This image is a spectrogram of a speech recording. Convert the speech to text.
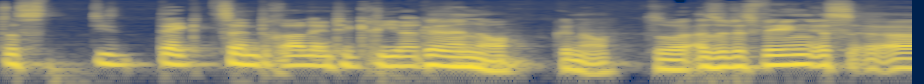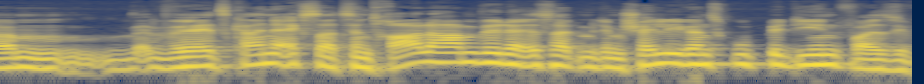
das, die Deckzentrale integriert. Genau, genau. So, also deswegen ist, ähm, wer jetzt keine extra Zentrale haben will, der ist halt mit dem Shelly ganz gut bedient, weil sie, äh,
